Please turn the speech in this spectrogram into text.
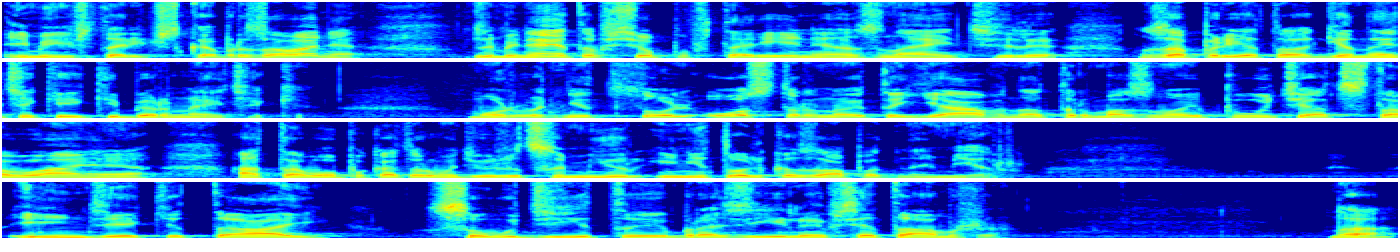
имею историческое образование, для меня это все повторение, знаете ли, запрета генетики и кибернетики может быть, не столь остро, но это явно тормозной путь и отставание от того, по которому движется мир, и не только западный мир. Индия, Китай, Саудиты, Бразилия, все там же. Да?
